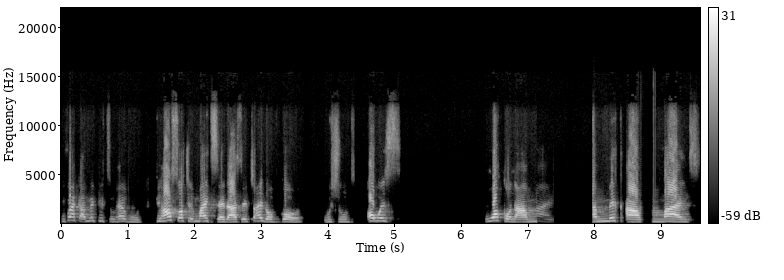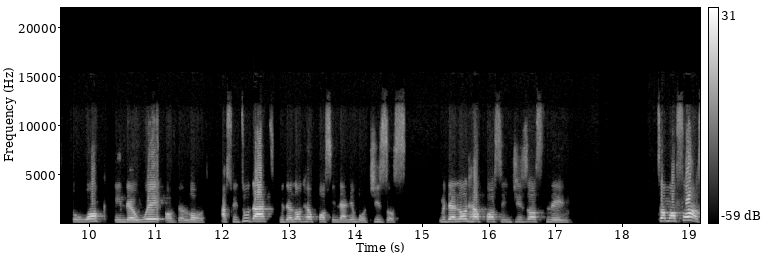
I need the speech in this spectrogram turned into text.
before I can make it to heaven. If you have such a mindset as a child of God, we should always work on our mind and make our minds to walk in the way of the Lord. As we do that, may the Lord help us in the name of Jesus. May the Lord help us in Jesus' name. Some of us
